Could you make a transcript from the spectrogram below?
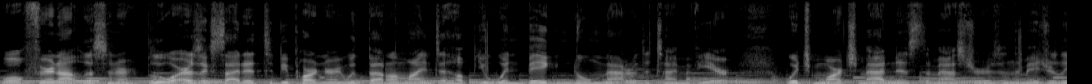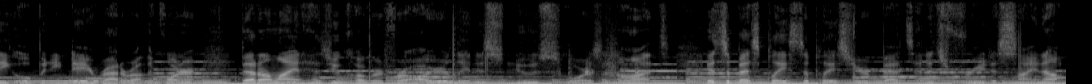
Well, fear not, listener. Blue Wire is excited to be partnering with Bet Online to help you win big no matter the time of year. Which March Madness, the Masters, and the Major League opening day right around the corner, Bet Online has you covered for all your latest news, scores, and odds. It's the best place to place your bets, and it's free to sign up.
